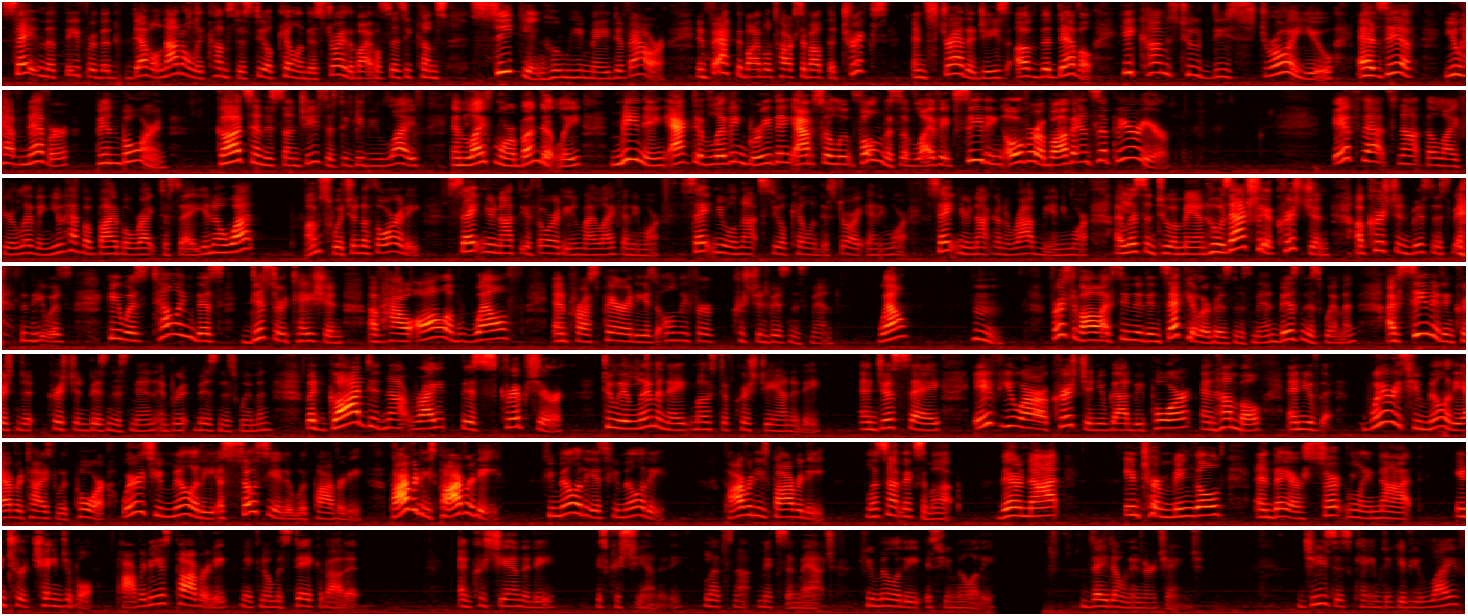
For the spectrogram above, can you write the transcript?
Satan, the thief, or the devil, not only comes to steal, kill, and destroy, the Bible says he comes seeking whom he may devour. In fact, the Bible talks about the tricks and strategies of the devil. He comes to destroy you as if you have never been born. God sent his son Jesus to give you life and life more abundantly, meaning active living, breathing, absolute fullness of life, exceeding over, above, and superior. If that's not the life you're living, you have a Bible right to say, you know what? I'm switching authority. Satan, you're not the authority in my life anymore. Satan, you will not steal, kill, and destroy anymore. Satan, you're not going to rob me anymore. I listened to a man who was actually a Christian, a Christian businessman, and he was he was telling this dissertation of how all of wealth and prosperity is only for Christian businessmen. Well, hmm. First of all, I've seen it in secular businessmen, businesswomen. I've seen it in Christian, businessmen and businesswomen. But God did not write this scripture to eliminate most of Christianity and just say, if you are a Christian, you've got to be poor and humble, and you've got. Where is humility advertised with poor? Where is humility associated with poverty? Poverty is poverty. Humility is humility. Poverty is poverty. Let's not mix them up. They're not intermingled, and they are certainly not interchangeable. Poverty is poverty, make no mistake about it. And Christianity is Christianity. Let's not mix and match. Humility is humility. They don't interchange. Jesus came to give you life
